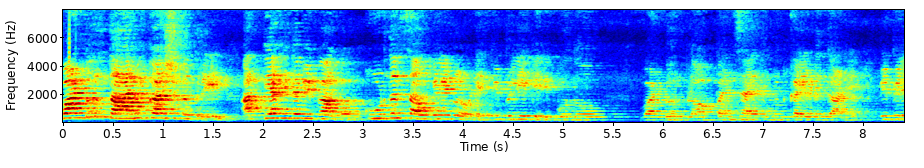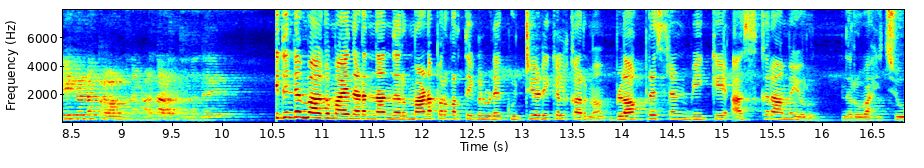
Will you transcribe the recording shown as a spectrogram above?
Vandoor taluk ആശുപത്രിയിൽ അത്യാഹിത വിഭാഗം കൂടുതൽ സൗകര്യങ്ങളോടെ വിപുലീകരിക്കുന്നു. വണ്ടൂർ ബ്ലോക്ക് പഞ്ചായത്ത് മുൻകൈയെടുത്താണ് വിപുലീകരണ പ്രവർത്തനങ്ങൾ നടത്തുന്നത്. ഇതിന്റെ ഭാഗമായി നടന്ന നിർമ്മാണ പ്രവർത്തികളുടെ കുറ്റിയടിക്കൽ കർമ്മം ബ്ലോക്ക് പ്രസിഡന്റ് വി കെ അസ്കറാമയൂർ നിർവഹിച്ചു.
